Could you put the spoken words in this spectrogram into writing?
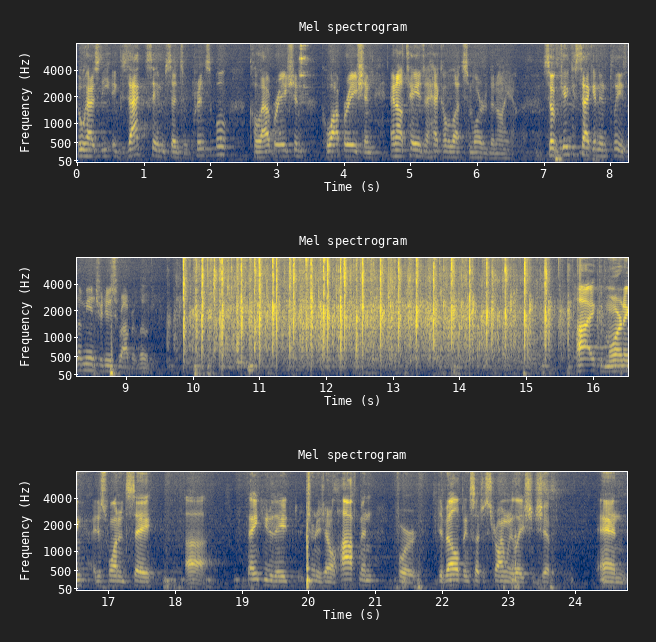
who has the exact same sense of principle, collaboration, cooperation, and I'll tell you, he's a heck of a lot smarter than I am. So take a second and please let me introduce Robert Lougy. Hi, good morning. I just wanted to say uh, thank you to the Attorney General Hoffman for developing such a strong relationship. And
